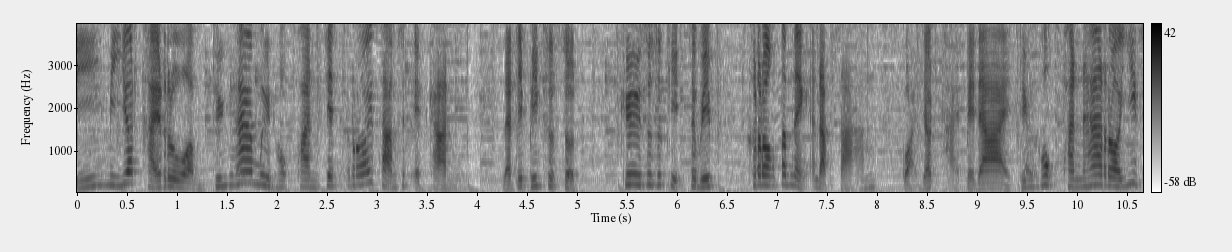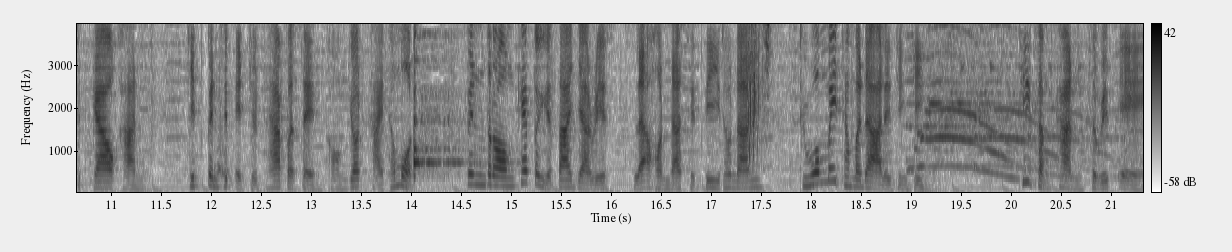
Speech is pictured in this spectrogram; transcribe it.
นี้มียอดขายรวมถึง 56,731 คัน และที่พิกสุดๆ คือ Suzuki Swift ครองตำแหน่งอันดับ 3 กว่ายอดขายไปได้ถึง 6,529 คัน คิดเป็น 11.5%ของยอดขายทั้งหมด เป็นรองแค่ Toyota Yaris และ Honda City เท่านั้น ถือว่าไม่ธรรมดาเลยจริง ๆ ที่สำคัญ Swift เอง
